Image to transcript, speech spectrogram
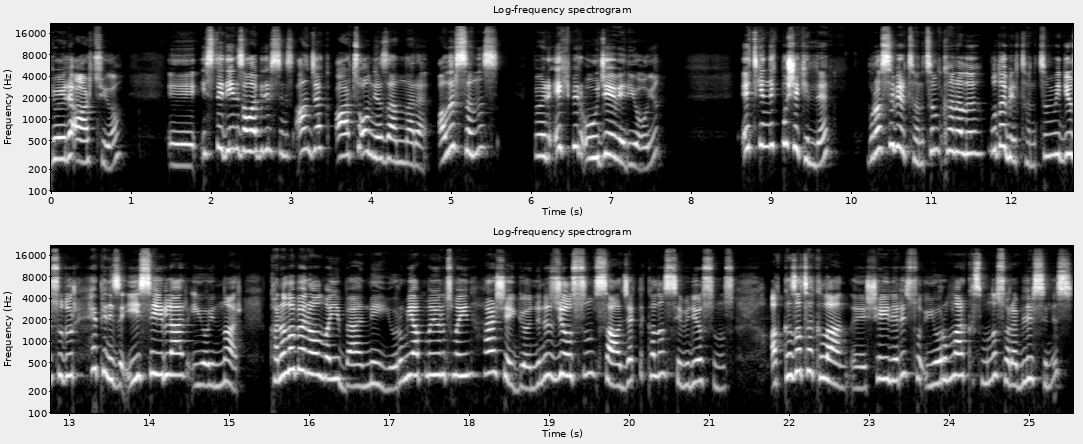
böyle artıyor. E, istediğiniz alabilirsiniz ancak artı 10 yazanlara alırsanız böyle ek bir UC veriyor oyun. Etkinlik bu şekilde. Burası bir tanıtım kanalı. Bu da bir tanıtım videosudur. Hepinize iyi seyirler, iyi oyunlar. Kanala abone olmayı, beğenmeyi, yorum yapmayı unutmayın. Her şey gönlünüzce olsun. Sağlıcakla kalın, seviliyorsunuz. Aklınıza takılan e, şeyleri yorumlar kısmında sorabilirsiniz.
